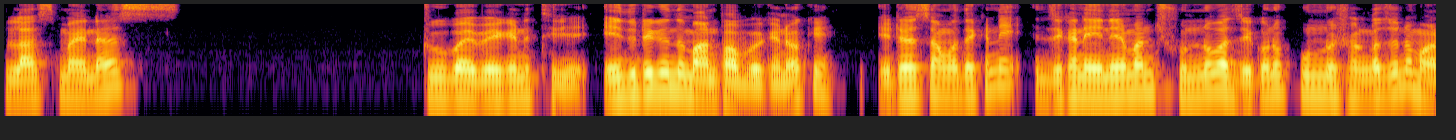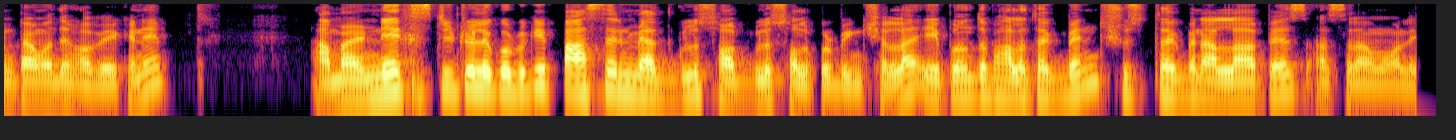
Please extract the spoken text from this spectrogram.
plus minus two by এখানে থ্রি এই দুটো কিন্তু মান পাবো এখানে ওকে এটা হচ্ছে আমাদের এখানে, যেখানে এন এর মান শূন্য বা যে কোনো পূর্ণ সংখ্যার জন্য মানটা আমাদের হবে এখানে। আমার নেক্সট টিউটোরিয়ালে করব কি পাসের ম্যাথগুলো সবগুলো সলভ করব ইনশাল্লাহ। এই পর্যন্ত ভালো থাকবেন, সুস্থ থাকবেন, আল্লাহ হাফেজ, আসসালামু আলাইকুম।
